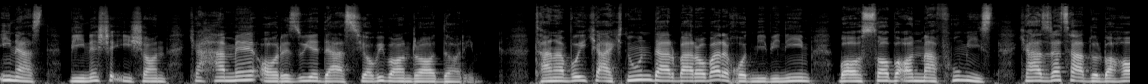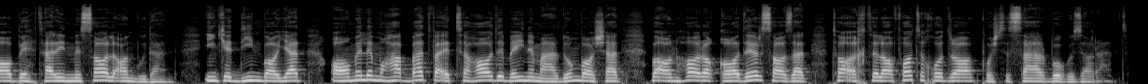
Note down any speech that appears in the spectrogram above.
این است بینش ایشان که همه آرزوی دستیابی به آن را داریم. تنوعی که اکنون در برابر خود می‌بینیم با به آن مفهومی است که حضرت عبدالبها بهترین مثال آن بودند. اینکه دین باید عامل محبت و اتحاد بین مردم باشد و آنها را قادر سازد تا اختلافات خود را پشت سر بگذارند.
